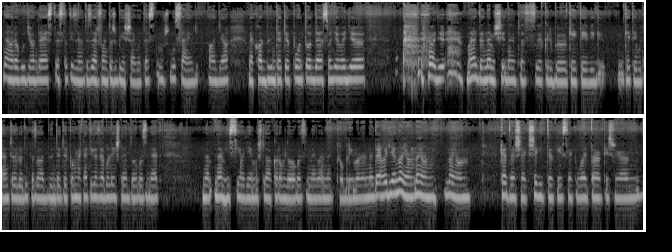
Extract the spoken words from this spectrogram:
ne haragudjon, de ezt, ezt a 15 ezer fontos bírságot, ezt most muszáj, hogy adja, meg hat büntető pontot, de ezt mondja, hogy hogy már de nem is, de ez körülbelül két évig, két év után törlődik az a büntetőpont, meg hát igazából le is lehet dolgozni, de hát nem, nem hiszi, hogy én most le akarom dolgozni, meg van egy probléma lenne, de hogy ilyen nagyon, nagyon, nagyon kedvesek, segítőkészek voltak, és olyan,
